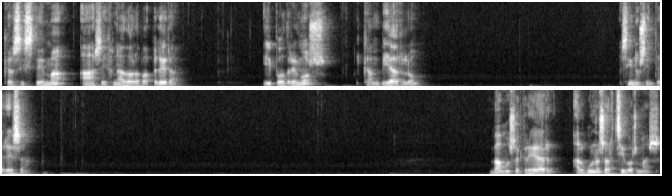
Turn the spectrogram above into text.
que el sistema ha asignado a la papelera y podremos cambiarlo si nos interesa. Vamos a crear algunos archivos más.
